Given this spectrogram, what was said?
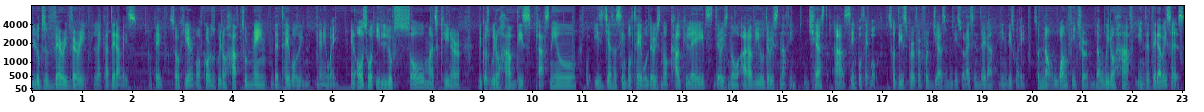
looks very, very like a database. Okay, so here, of course, we don't have to name the table in, in any way. And also it looks so much cleaner because we don't have this plus new. It's just a simple table. There is no calculates, there is no add a view, there is nothing. Just a simple table. So this is perfect for just visualizing data in this way. So now one feature that we don't have in the databases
